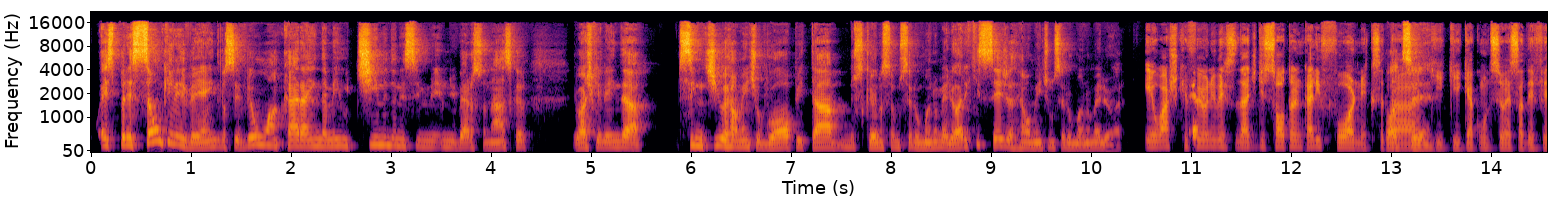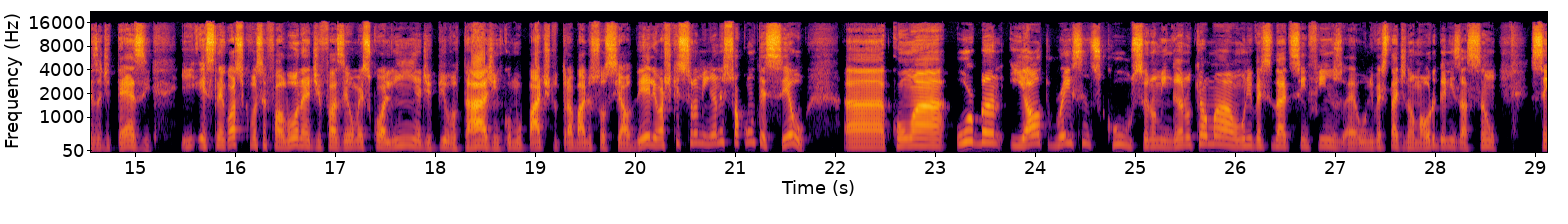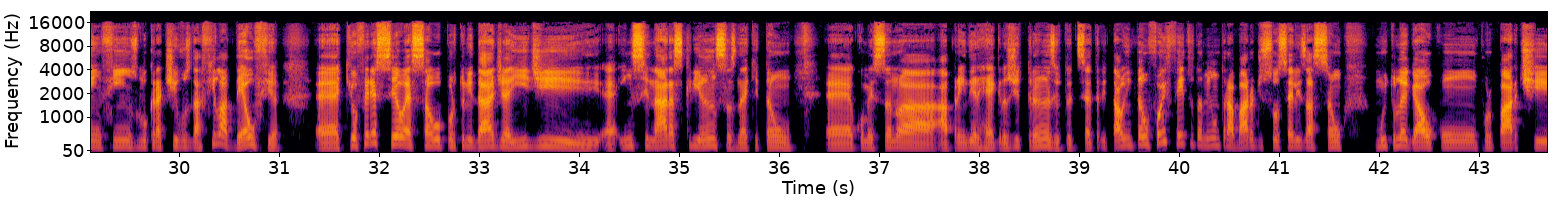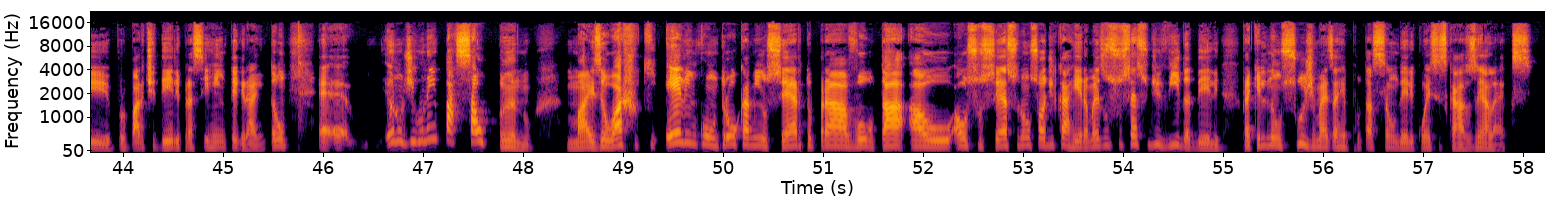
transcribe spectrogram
a expressão que ele vê, ainda você vê um cara ainda meio tímido nesse universo NASCAR, eu acho que ele ainda sentiu realmente o golpe e está buscando ser um ser humano melhor e que seja realmente um ser humano melhor. Eu acho que foi a Universidade de Southern California que, tá. Que, que, que, aconteceu essa defesa de tese. E esse negócio que você falou, né, de fazer uma escolinha de pilotagem como parte do trabalho social dele, eu acho que, se não me engano, isso aconteceu uh, com a Urban Yacht Racing School, se eu não me engano, que é uma universidade sem fins, é, universidade não, uma organização sem fins lucrativos da Filadélfia, é, que ofereceu essa oportunidade aí de é, ensinar as crianças, né, que estão é, começando a, aprender regras de trânsito, etc e tal. Então foi feito também um trabalho de socialização muito legal com por parte por parte dele para se reintegrar. Então, é, eu não digo nem passar o pano, mas eu acho que ele encontrou o caminho certo para voltar ao, ao sucesso, não só de carreira, mas o sucesso de vida dele, para que ele não suje mais a reputação dele com esses casos, hein, Alex?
